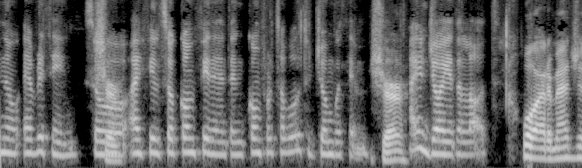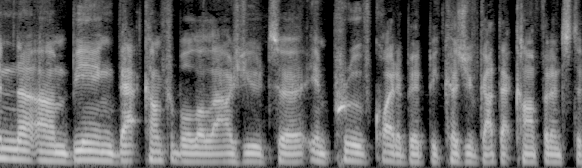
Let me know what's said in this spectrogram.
know everything. So Sure. I feel so confident and comfortable to jump with him. sure I enjoy it a lot. well i'd imagine uh, um, being that comfortable allows you to improve quite a bit because you've got that confidence to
